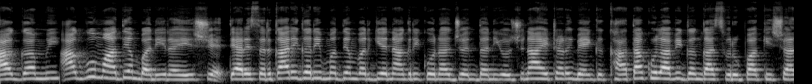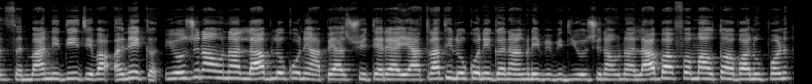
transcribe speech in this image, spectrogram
આગામી આગવું માધ્યમ બની રહે છે. ત્યારે સરકારે ગરીબ મધ્યમ વર્ગીય નાગરિકોના જનધન યોજના હેઠળ બેંક ખાતા ખોલાવી ગંગા સ્વરૂપા કિસાન સન્માન નિધિ જેવા અનેક યોજનાઓના લાભ લોકોને આપ્યા છે. ત્યારે આ યાત્રાથી લોકોને ઘર આંગણે વિવિધ યોજનાઓના લાભ આપવામાં આવતો હોવાનું પણ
